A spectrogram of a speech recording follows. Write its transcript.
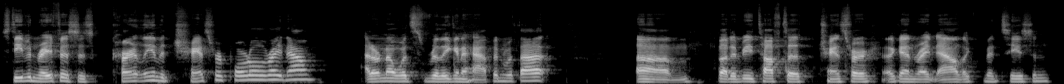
Stephen Rehfuss is currently in the transfer portal right now. I don't know what's really going to happen with that. Um, but it'd be tough to transfer again right now, like mid-season.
